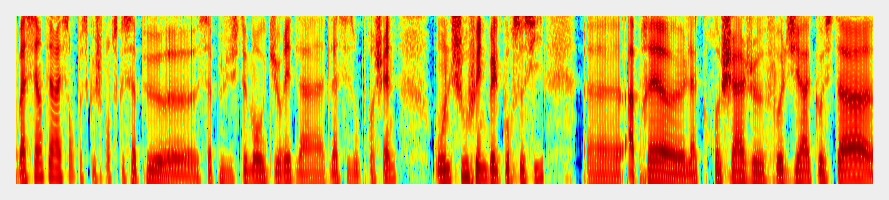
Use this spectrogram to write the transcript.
bah, c'est intéressant parce que je pense que ça peut, ça peut justement augurer de la, de la saison prochaine. Onshu fait une belle course aussi. après l'accrochage Foggia-Costa,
